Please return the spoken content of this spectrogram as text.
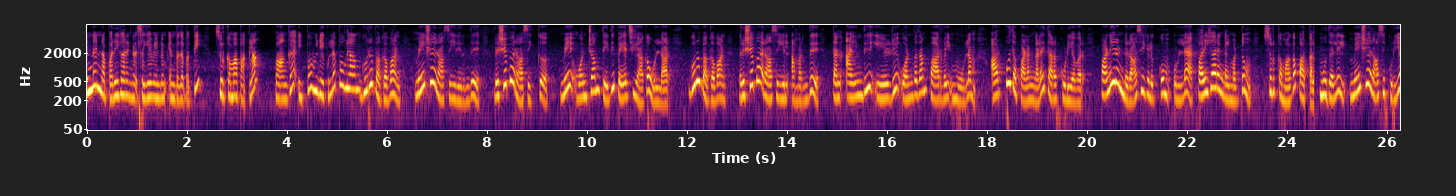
என்னென்ன பரிகாரங்கள் செய்ய வேண்டும் என்பதை பற்றி சுருக்கமாக பார்க்கலாம். வாங்க இப்போ வீடியோக்குள்ளே போகலாம். குரு பகவான் மேஷ ராசியிலிருந்து ரிஷப ராசிக்கு மே ஒன்றாம் தேதி பெயர்ச்சியாக உள்ளார். குரு பகவான் ரிஷப ராசியில் அமர்ந்து தன் ஐந்து ஏழு ஒன்பதாம் பார்வை மூலம் அற்புத பலன்களை தரக்கூடியவர். பனிரெண்டு ராசிகளுக்கும் உள்ள பரிகாரங்கள் மட்டும் சுருக்கமாக பார்க்கலாம். முதலில் மேஷ ராசிக்குரிய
